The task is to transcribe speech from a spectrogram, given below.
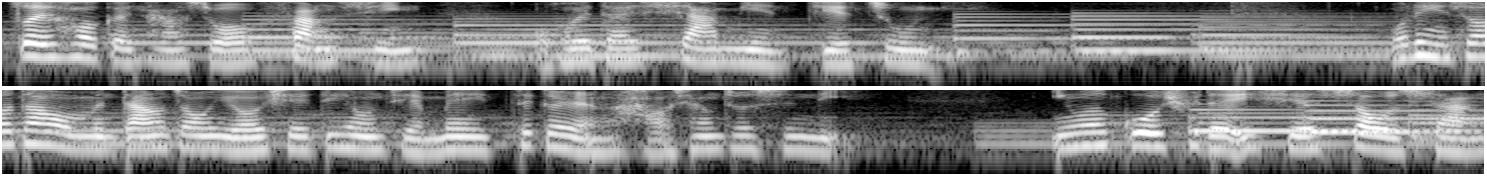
最后跟他说：“放心，我会在下面接住你。”我领受到我们当中有一些弟兄姐妹，这个人好像就是你，因为过去的一些受伤，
